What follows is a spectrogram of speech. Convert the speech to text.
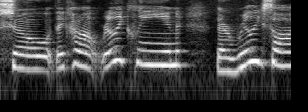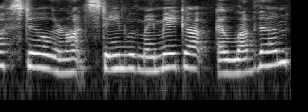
So they come out really clean, they're really soft still, they're not stained with my makeup, I love them.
